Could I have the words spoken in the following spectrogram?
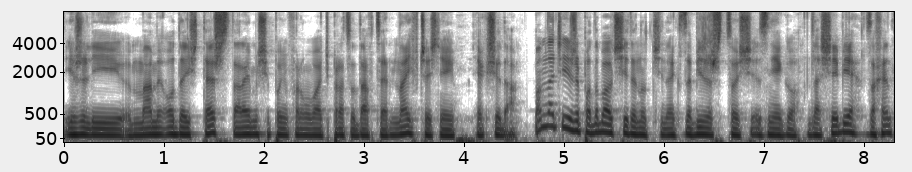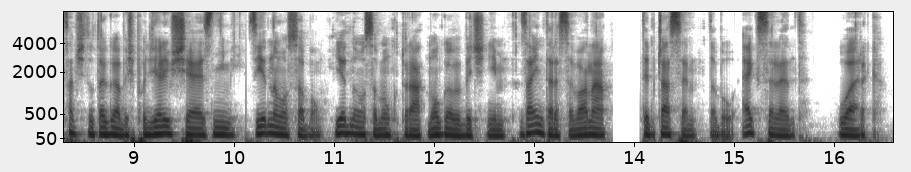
Jeżeli mamy odejść, też starajmy się poinformować pracodawcę najwcześniej, jak się da. Mam nadzieję, że podobał Ci się ten odcinek, zabierzesz coś z niego dla siebie. Zachęcam Cię do tego, abyś podzielił się z nim z jedną osobą, jedną osobą, która mogłaby być nim zainteresowana. Tymczasem to był Excellent Work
